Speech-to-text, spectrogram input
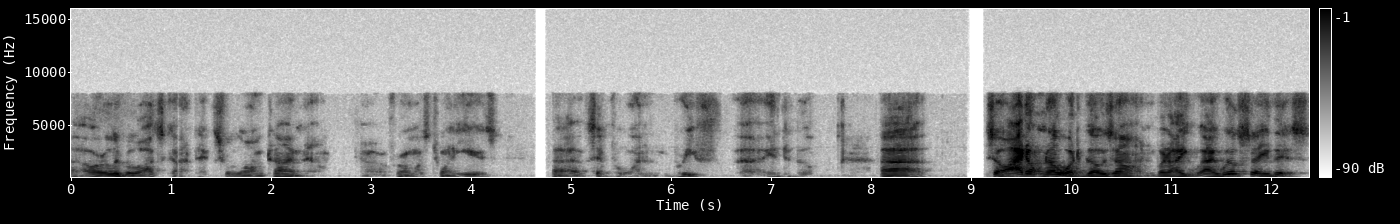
uh, or a liberal arts context for a long time now, uh, for almost 20 years, except for one brief uh, interval. Uh, so I don't know what goes on, but I, I will say this.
